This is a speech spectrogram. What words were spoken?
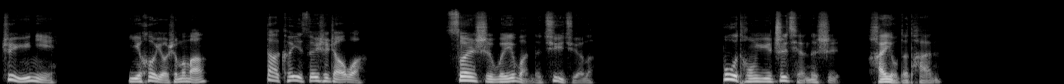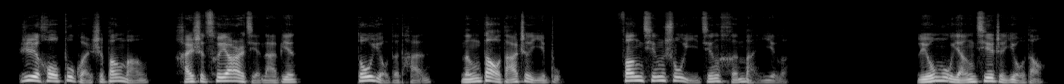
至于你，以后有什么忙，大可以随时找我。算是委婉的拒绝了。不同于之前的事。还有的谈，日后不管是帮忙还是崔二姐那边，都有的谈。能到达这一步，方青书已经很满意了。刘牧阳接着又道：“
